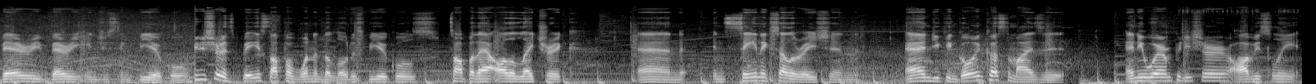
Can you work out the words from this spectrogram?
very, very interesting vehicle. Pretty sure it's based off of one of the Lotus vehicles. Top of that, all electric and insane acceleration. And you can go and customize it anywhere, I'm pretty sure, obviously.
